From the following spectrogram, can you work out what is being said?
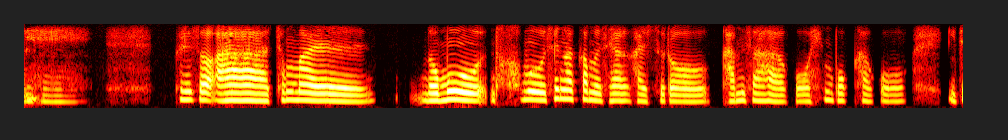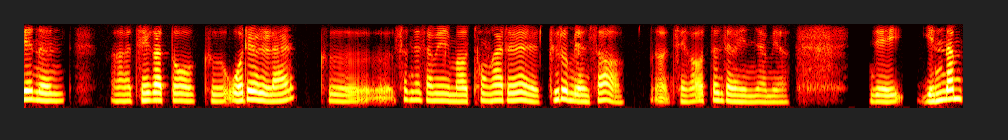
네. 그래서 아 정말 너무, 너무 생각하면 생각할수록 감사하고 행복하고 이제는 아 제가 또 그 월요일 날 그 선교사님하고 통화를 들으면서 어 제가 어떤 생각했냐면 인제 옛남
